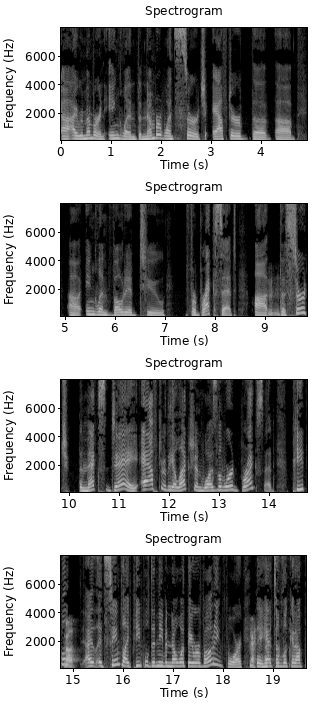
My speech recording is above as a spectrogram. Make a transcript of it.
I remember in England, the number one search after the uh, uh, England voted to for Brexit, mm-hmm. the search the next day after the election was the word Brexit. People, uh, I, it seemed like people didn't even know what they were voting for. They had to look it up.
